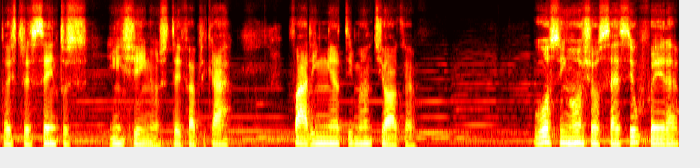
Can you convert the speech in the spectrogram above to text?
dos 300 engenhos de fabricar farinha de mandioca. O senhor José Silveira,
